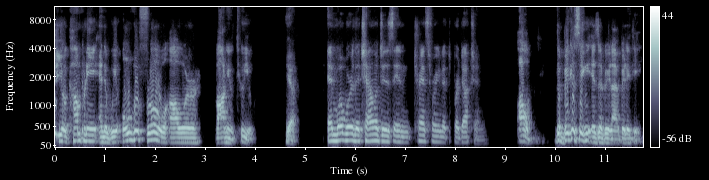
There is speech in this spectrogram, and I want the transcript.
your company, and we overflow our volume to you." Yeah. And what were the challenges in transferring it to production? Oh, the biggest thing is the reliability.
